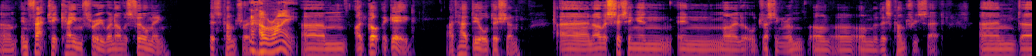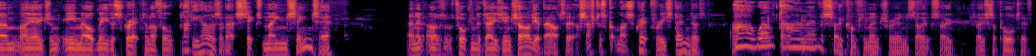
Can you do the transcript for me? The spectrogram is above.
Um, in fact, it came through when I was filming this country. Oh right, um, I'd got the gig, I'd had the audition, and I was sitting in, in my little dressing room on, uh, on the This Country set. And um, my agent emailed me the script, and I thought, bloody hell, there's about six main scenes here. And I was talking to Daisy and Charlie about it. I said, I've just got my script for EastEnders. Oh, well done. They were so complimentary and so so so supportive.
